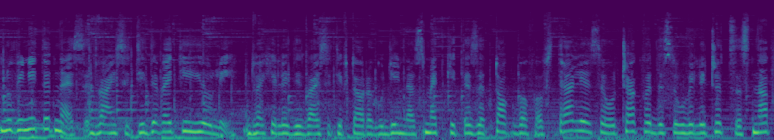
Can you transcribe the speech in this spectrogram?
Новините днес, 29 юли 2022 година, сметките за ток в Австралия се очаква да се увеличат с над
